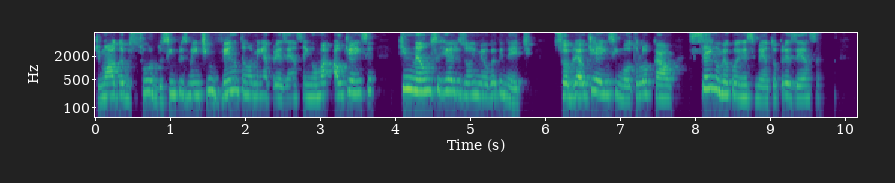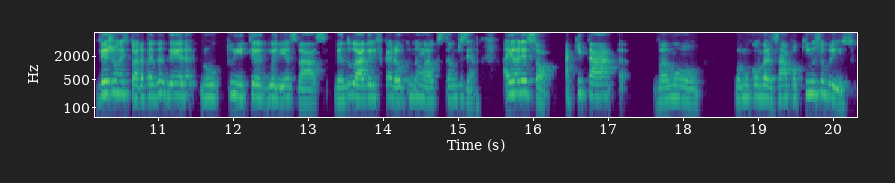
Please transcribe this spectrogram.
De modo absurdo, simplesmente inventam a minha presença em uma audiência que não se realizou em meu gabinete. Sobre a audiência em outro local, sem o meu conhecimento ou presença, vejam a história verdadeira no Twitter do Elias Vaz. Vendo lá, verificarão que não é o que estão dizendo. Aí, olha só, aqui está, vamos, vamos conversar um pouquinho sobre isso.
